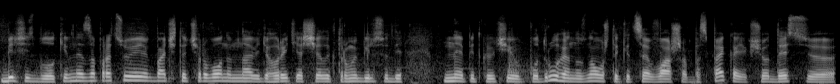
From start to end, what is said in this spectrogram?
більшість блоків не запрацює, як бачите, червоним навіть горить. Я ще електромобіль сюди не підключив. По-друге, ну знову ж таки, це ваша безпека. Якщо десь е,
